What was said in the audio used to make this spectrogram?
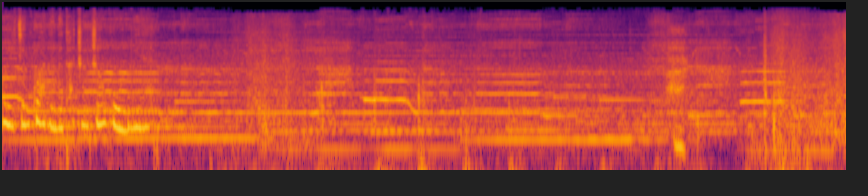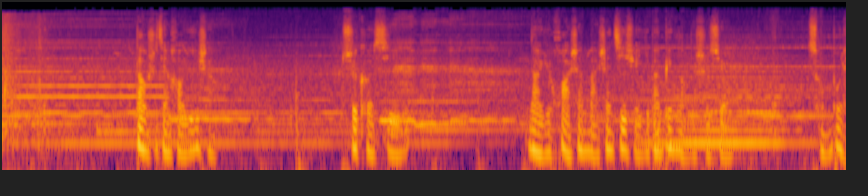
我已经挂念了他整整五年。倒是件好衣裳。只可惜那与华山满山积雪一般冰冷的师兄，从不领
